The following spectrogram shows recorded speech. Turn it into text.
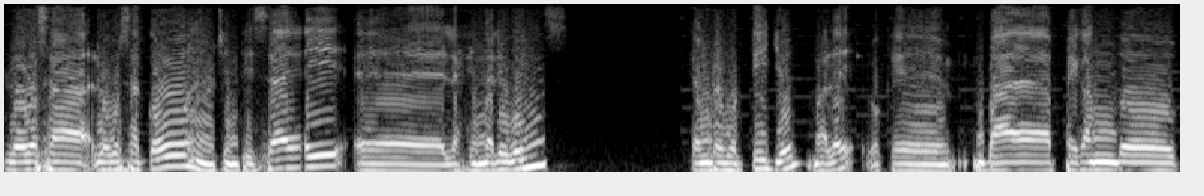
Luego, luego sacó en el 86 eh, Legendary Wings, es un reportillo, ¿vale? Porque va pegando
